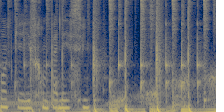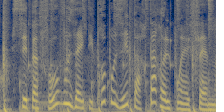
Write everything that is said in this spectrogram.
pense qu'ils seront pas déçus. C'est pas faux, vous a été proposé par parole.fm.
